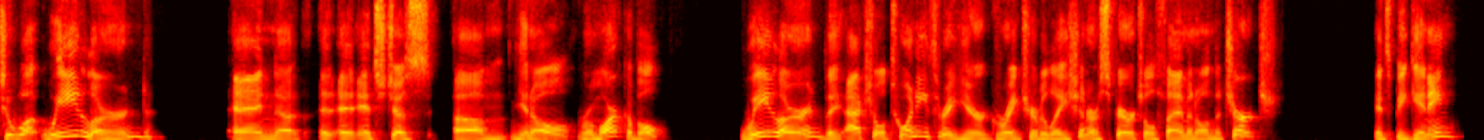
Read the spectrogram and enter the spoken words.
to what we learned, and uh, it, it's just, um, you know, remarkable. We learned the actual 23 year Great Tribulation or spiritual famine on the church. Its beginning,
